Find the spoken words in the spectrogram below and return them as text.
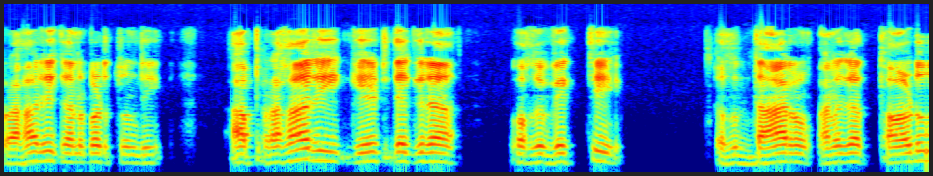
ప్రహారీ కనబడుతుంది ఆ ప్రహారీ గేట్ దగ్గర ఒక వ్యక్తి ఒక దారం అనగా తాడు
